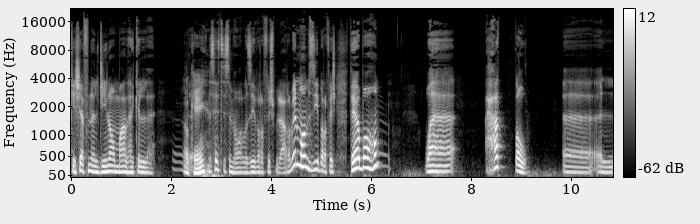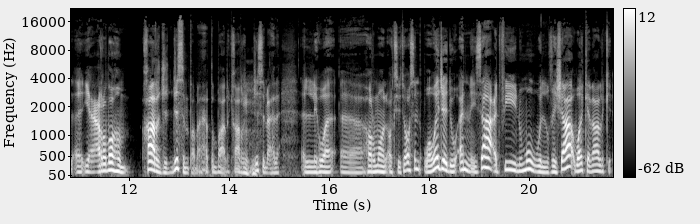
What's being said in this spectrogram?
كشفنا الجينوم مالها كله. okay. نسيت اسمها والله zebra fish بالعربي. المهم zebra fish. فيابوهم وحطوا آه ال- يعني عرضوهم خارج الجسم طبعا حط ببالك خارج. الجسم على اللي هو آه هرمون الاكسيتوسين ووجدوا انه يساعد في نمو الغشاء وكذلك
